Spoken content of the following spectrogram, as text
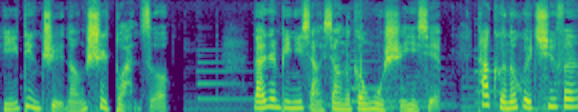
一定只能是短则。男人比你想象的更务实一些。他可能会区分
